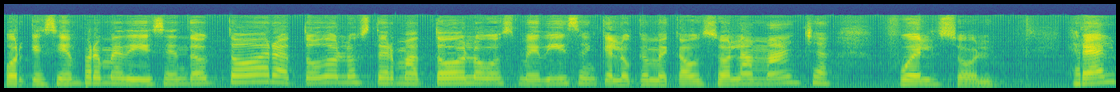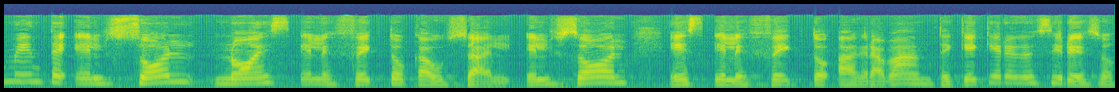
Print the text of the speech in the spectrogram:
porque siempre me dicen, doctora, todos los dermatólogos me dicen que lo que me causó la mancha fue el sol. Realmente el sol no es el efecto causal, el sol es el efecto agravante. ¿Qué quiere decir eso?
